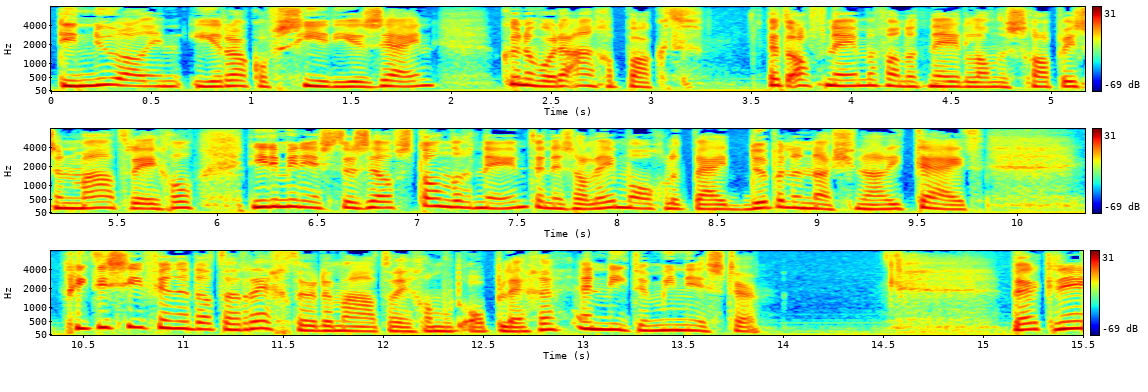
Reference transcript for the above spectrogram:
die nu al in Irak of Syrië zijn kunnen worden aangepakt. Het afnemen van het Nederlanderschap is een maatregel die de minister zelfstandig neemt en is alleen mogelijk bij dubbele nationaliteit. Critici vinden dat de rechter de maatregel moet opleggen en niet de minister. Werknemers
